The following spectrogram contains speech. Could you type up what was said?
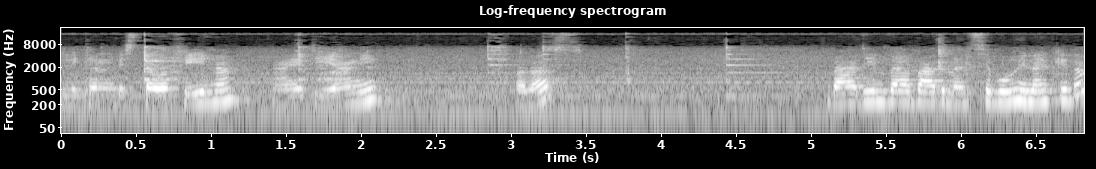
اللي كان بيستوى فيها عادي يعني. خلاص. بعدين بقى بعد ما نسيبه هنا كده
